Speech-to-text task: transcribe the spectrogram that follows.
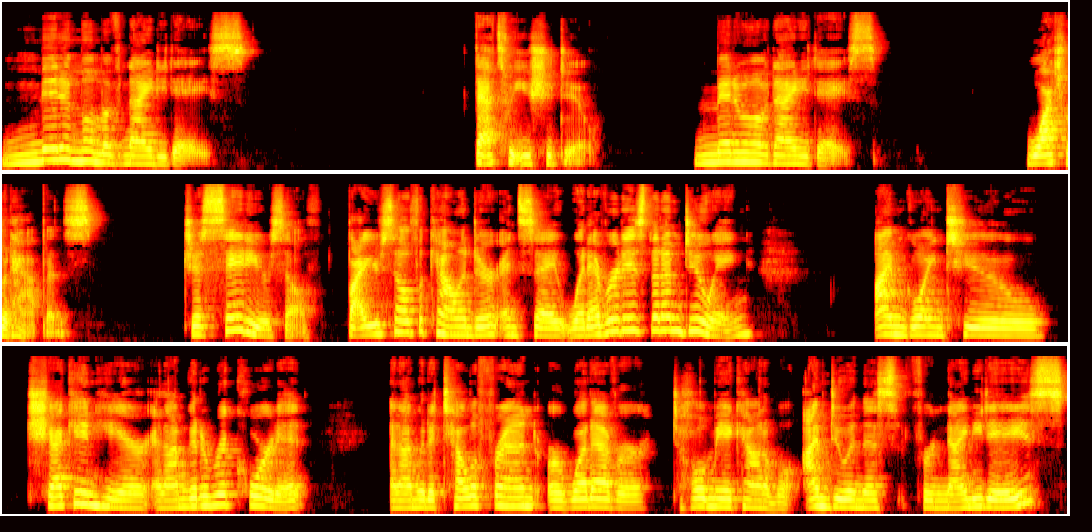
minimum of 90 days. That's what you should do. Minimum of 90 days. Watch what happens. Just say to yourself, buy yourself a calendar and say, whatever it is that I'm doing, I'm going to check in here and I'm going to record it and I'm going to tell a friend or whatever to hold me accountable. I'm doing this for 90 days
